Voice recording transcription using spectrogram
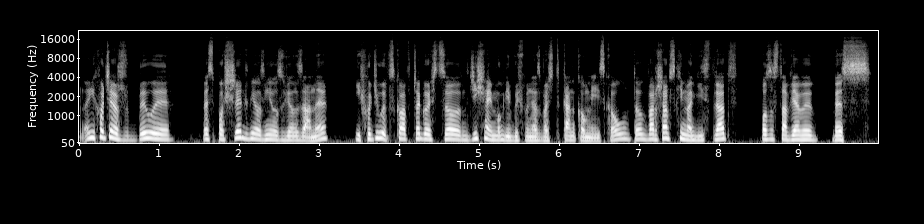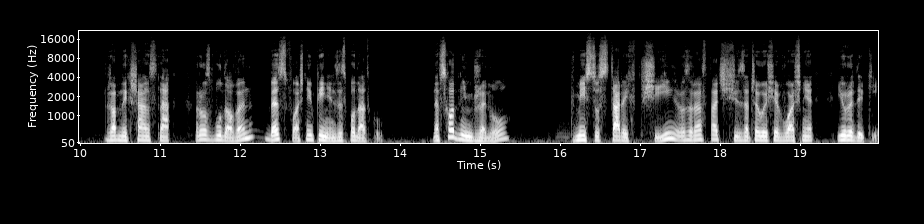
no i chociaż były bezpośrednio z nią związane i wchodziły w skład czegoś, co dzisiaj moglibyśmy nazwać tkanką miejską, to warszawski magistrat pozostawiały bez żadnych szans na rozbudowę, bez właśnie pieniędzy z podatku. Na wschodnim brzegu, w miejscu starych wsi, rozrastać zaczęły się właśnie jurydyki.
